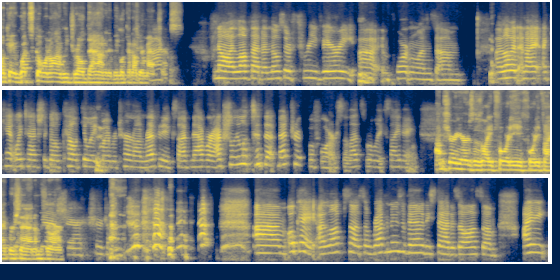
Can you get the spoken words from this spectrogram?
Okay, what's going on? We drill down and then we look at other Exactly. metrics. No, I love that. And those are three very uh, important ones. Um, I love it. And I, I can't wait to actually go calculate my return on revenue because I've never actually looked at that metric before. So that's really exciting. I'm sure yours is like 40, 45%. I'm Yeah, sure. Sure, sure, John. um, okay, I love so so revenues a vanity stat is awesome. I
